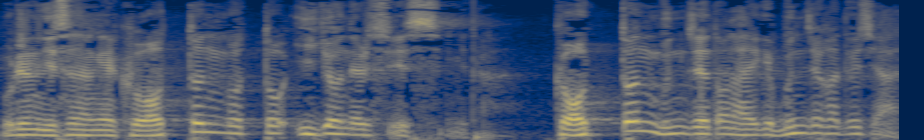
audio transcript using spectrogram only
우리는 이 세상의 그 어떤 것도 이겨낼 수 있습니다. 그 어떤 문제도 나에게 문제가 되지 않아.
